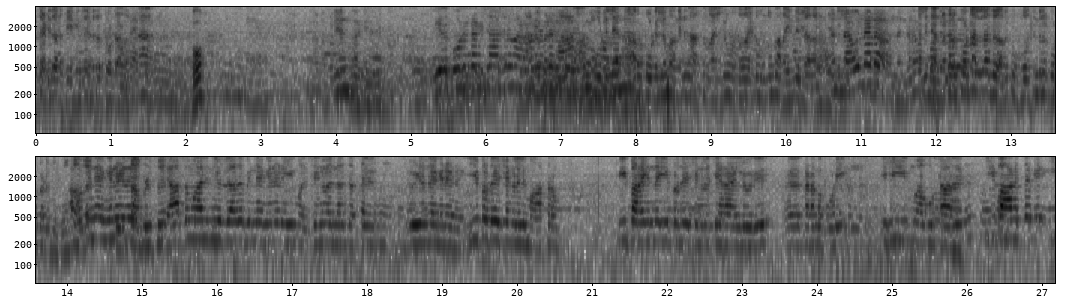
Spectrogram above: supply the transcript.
സ്റ്റഡി നടത്തിയിരിക്കുന്നതിന്റെ റിപ്പോർട്ടാണ് ഈ റിപ്പോർട്ടിന്റെ അടിസ്ഥാനത്തിൽ? റിപ്പോർട്ടിൽ ആ റിപ്പോർട്ടിലും അങ്ങനെ രാസമാലിന്യം ഉള്ളതായിട്ട് ഒന്നും പറയുന്നില്ല. ആ റിപ്പോർട്ടിൽ അല്ല ഞങ്ങളുടെ റിപ്പോർട്ട് അല്ല അത്. അത് കുഫോസിന്റെ റിപ്പോർട്ടാണ്. കുഫോസ് പിന്നെ എങ്ങനെയാണ് രാസമാലിന്യം ഇല്ലാതെ പിന്നെ എങ്ങനെയാണ് ഈ മത്സ്യങ്ങളെല്ലാം ചത്ത് വീഴുന്നത് എങ്ങനെയാണ്? ഈ പ്രദേശങ്ങളിൽ മാത്രം ഈ പറയുന്ന ഈ പ്രദേശങ്ങൾ ചേരാനല്ലൂര് കടമക്കുടി ഈ മുട്ടാറ് ഈ ഭാഗത്തൊക്കെ ഈ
